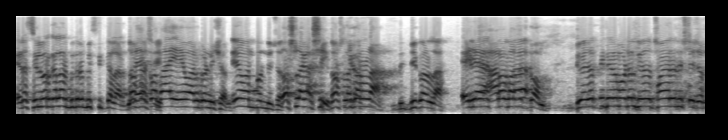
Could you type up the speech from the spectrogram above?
এটা সিলভার কালার ভিতরে বিস্কিট কালার দশ আশি। A one condition A one condition দশ লাখ আশি। দশ লাখ করলা। জি করলা। এই যে আরও বাজেট কম। দুই হাজার তিনের মডেল দুই হাজার ছয় রেজিস্ট্রেশন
